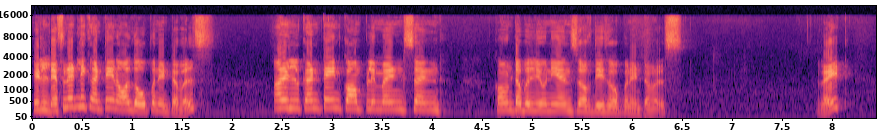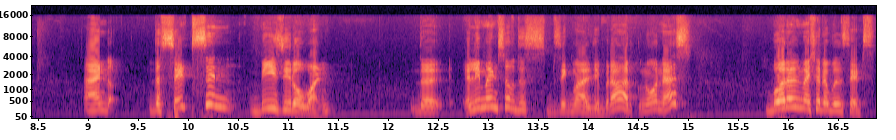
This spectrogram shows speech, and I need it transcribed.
it will definitely contain all the open intervals and it will contain complements and countable unions of these open intervals. Right? And the sets in B 0 1 the elements of this sigma algebra are known as Borel measurable sets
